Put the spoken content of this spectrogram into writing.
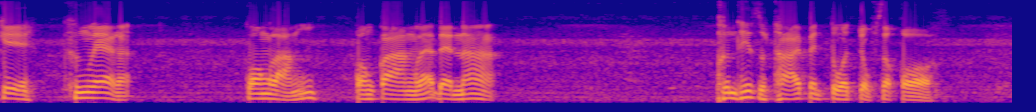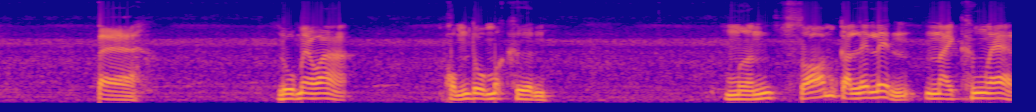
เค ครึ่งแรกอะกองหลัง กองกลางและแดนหน้า พื้นที่สุดท้ายเป็นตัวจบสกอร์ แต่รู้ไหมว่า ผมดูเมื่อคืน เหมือนซ้อมกันเล่นๆในครึ่งแรก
